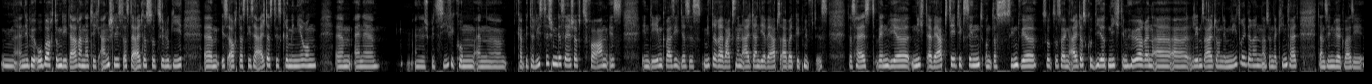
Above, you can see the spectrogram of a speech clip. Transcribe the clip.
eine Beobachtung, die daran natürlich anschließt aus der Alterssoziologie, ähm, ist auch, dass diese Altersdiskriminierung ähm, eine ein Spezifikum einer kapitalistischen Gesellschaftsform ist, in dem quasi dieses mittlere Erwachsenenalter an die Erwerbsarbeit geknüpft ist. Das heißt, wenn wir nicht erwerbstätig sind, und das sind wir sozusagen alterskodiert nicht im höheren äh, äh, Lebensalter und im niedrigeren, also in der Kindheit, dann sind wir quasi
